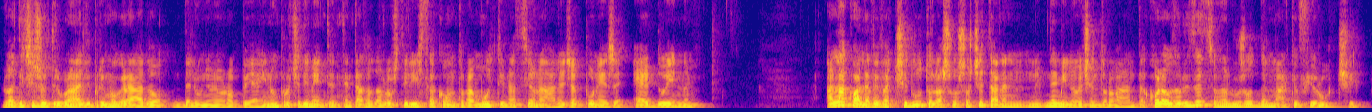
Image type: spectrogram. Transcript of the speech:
Lo ha deciso il Tribunale di primo grado dell'Unione Europea in un procedimento intentato dallo stilista contro la multinazionale giapponese Edwin, alla quale aveva ceduto la sua società nel, nel 1990 con l'autorizzazione all'uso del marchio Fiorucci,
